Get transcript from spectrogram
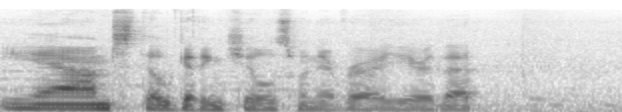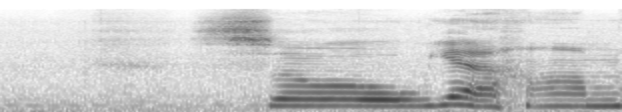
Yeah, I'm still getting chills whenever I hear that. So yeah, um,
